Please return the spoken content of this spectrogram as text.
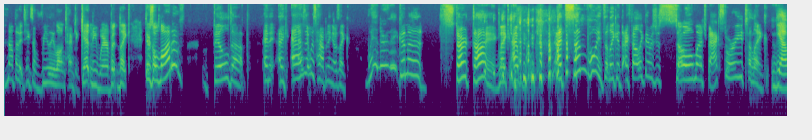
Not that it takes a really long time to get anywhere, but like, there's a lot of build up and it, like as it was happening, I was like, when are they gonna start dying? Like at, at some points, like I felt like there was just so much backstory to like yeah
